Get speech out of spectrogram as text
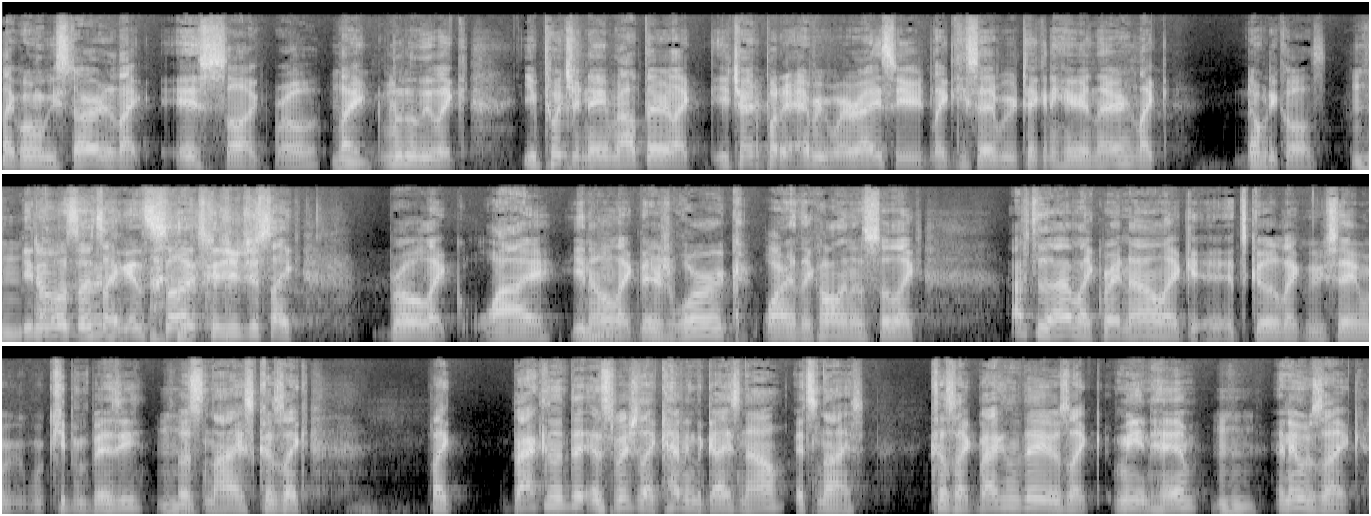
like when we started, like it sucked, bro. Mm-hmm. Like literally, like you put your name out there, like you try to put it everywhere, right? So you like he said, we were taking it here and there, like nobody calls. Mm-hmm. You know, oh, so it's like it sucks because you're just like, bro, like why? You know, mm-hmm. like there's work. Why are they calling us? So like after that, like right now, like it- it's good. Like we were saying, we're, we're keeping busy, so it's nice because like like back in the day, especially like having the guys now, it's nice. Cause like back in the day, it was like me and him, mm-hmm. and it was like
